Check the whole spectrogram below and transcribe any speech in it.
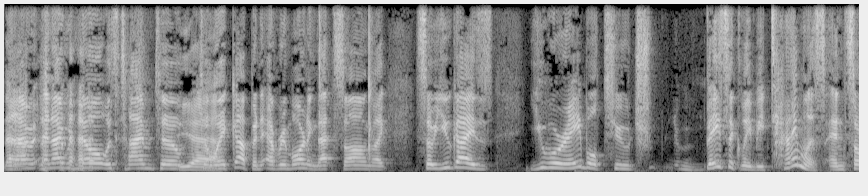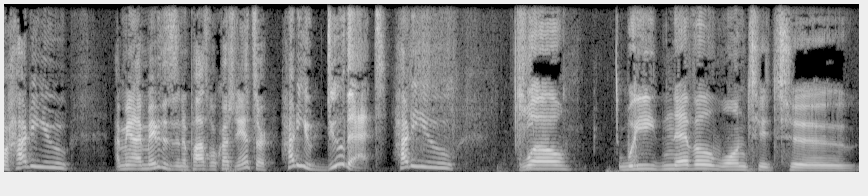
and, I, and I would know it was time to Yeah. to wake up. And every morning that song, like so, you guys you were able to tr- basically be timeless. And so, how do you? I mean, maybe this is an impossible question to answer. How do you do that? How do you? Well, we never wanted to.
